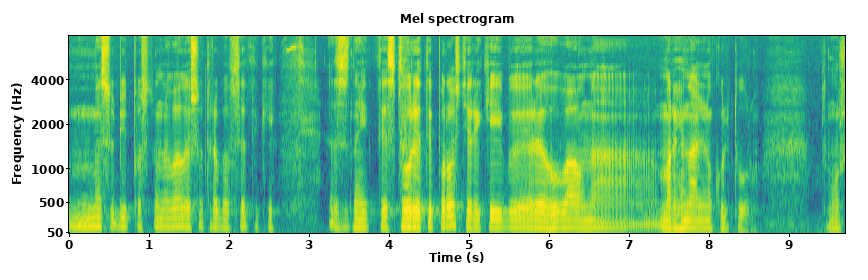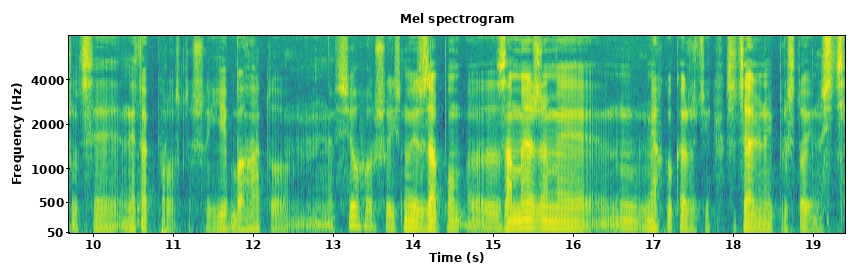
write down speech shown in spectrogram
ми собі постановили, що треба все-таки знайти, створити простір, який би реагував на маргінальну культуру. Тому що це не так просто, що є багато всього, що існує за, е, за межами, ну, м'яко кажучи, соціальної пристойності.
